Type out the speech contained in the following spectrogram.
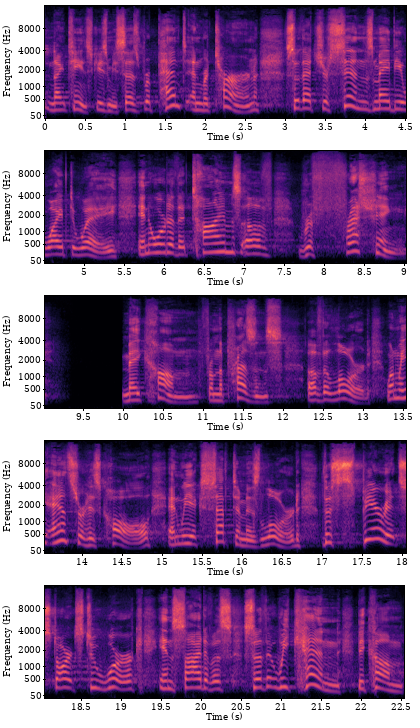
19, excuse me, says, Repent and return so that your sins may be wiped away, in order that times of refreshing may come from the presence of the Lord. When we answer his call and we accept him as Lord, the Spirit starts to work inside of us so that we can become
